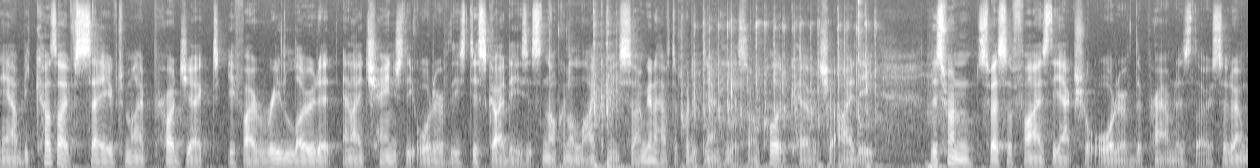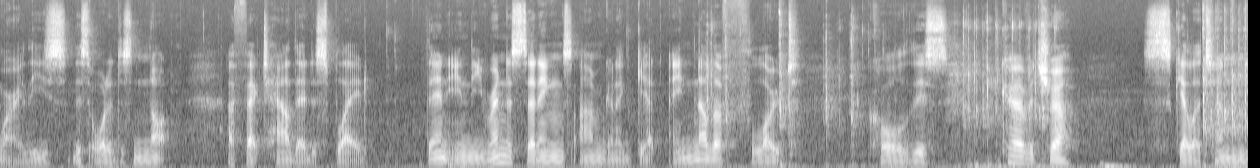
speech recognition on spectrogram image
now, because I've saved my project, if I reload it and I change the order of these disk IDs, it's not going to like me. So I'm going to have to put it down here. So I'll call it curvature ID. This one specifies the actual order of the parameters though, so don't worry. These This order does not affect how they're displayed. Then in the render settings, I'm going to get another float, call this curvature skeleton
